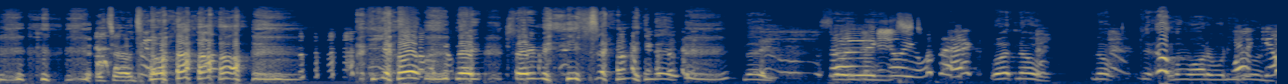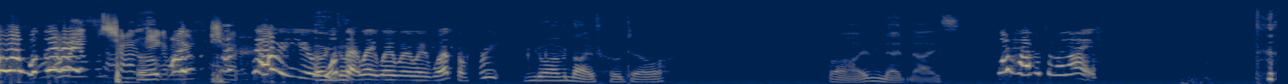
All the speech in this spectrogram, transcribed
it's Hotel. Yo, Nate, save me, save me, Nate. Nate, No, save me. kill you. What the heck? What? No, no, get out of the water. What are you What? doing? Kill him? What the Oh, I almost shot him, Oh. Jacob. I What? almost shot him. What's you? Oh, you what don't- the? Wait, wait, wait, wait. What the freak? You don't have a knife, Hotel. Oh, isn't that nice? What happened to my knife?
